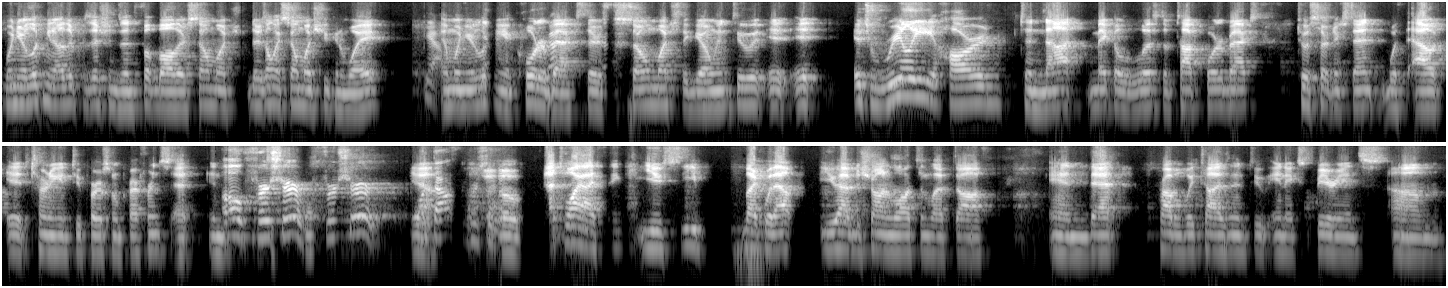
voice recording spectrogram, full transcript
when you're looking at other positions in football, there's so much. There's only so much you can weigh, Yeah. and when you're looking at quarterbacks, there's so much that go into it. It it it's really hard to not make a list of top quarterbacks to a certain extent without it turning into personal preference. At in, Oh, for sure. For sure. Yeah. 1000%. So that's why I think you see, like, without you have Deshaun Watson left off, and that probably ties into inexperience. Um,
